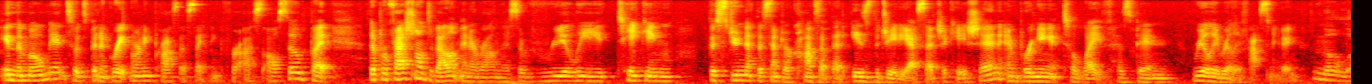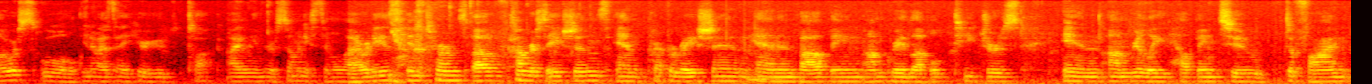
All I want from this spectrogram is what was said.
in the moment. So it's been a great learning process, I think, for us also. But the professional development around this of really taking the student at the center concept that is the JDS education and bringing it to life has been really, really fascinating. In the lower school, you know, as I hear you talk, Aileen, there's so many similarities yeah. in terms of conversations and preparation mm-hmm. and involving um, grade level teachers in um, really helping to define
